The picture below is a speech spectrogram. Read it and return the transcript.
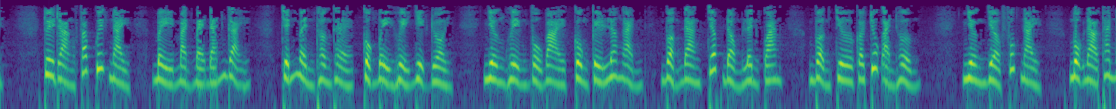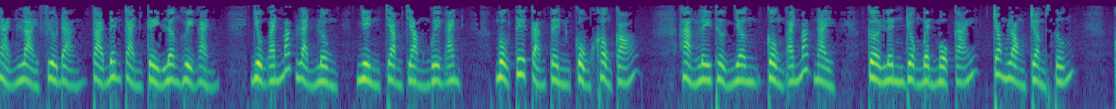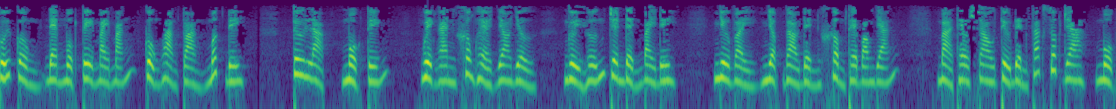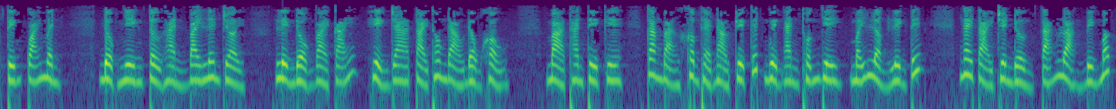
Tuy rằng pháp quyết này bị mạnh mẽ đánh gãy, chính mình thân thể cũng bị hủy diệt rồi, nhưng huyền vụ bài cùng kỳ lân ảnh vẫn đang chấp động lên quan, vẫn chưa có chút ảnh hưởng. Nhưng giờ phút này, một đạo thanh ảnh lại phiêu đạn tại bên cạnh kỳ lân huyền ảnh, dùng ánh mắt lạnh lùng nhìn chằm chằm Nguyên Anh, một tia cảm tình cũng không có. Hàng ly thường nhân cùng ánh mắt này, cờ linh rùng mình một cái, trong lòng trầm xuống, cuối cùng đem một tia may mắn cũng hoàn toàn mất đi. Tư lạp một tiếng, Nguyên Anh không hề do dự, người hướng trên đỉnh bay đi. Như vậy nhập vào đỉnh không thể bóng dáng, mà theo sau tiểu đỉnh phát xuất ra một tiếng quái minh, đột nhiên tự hành bay lên trời, liền độn vài cái hiện ra tại thông đạo đồng khẩu. Mà thanh ti kia, căn bản không thể nào truy kích Nguyên Anh thuấn di mấy lần liên tiếp, ngay tại trên đường tán loạn biến mất.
